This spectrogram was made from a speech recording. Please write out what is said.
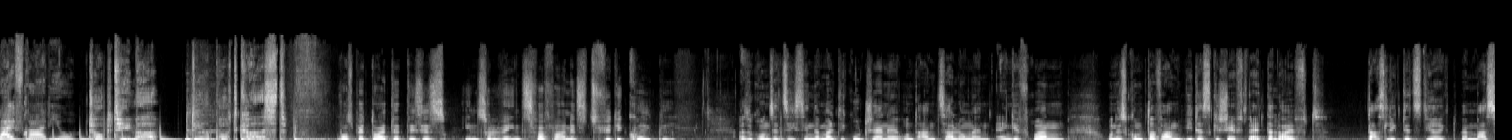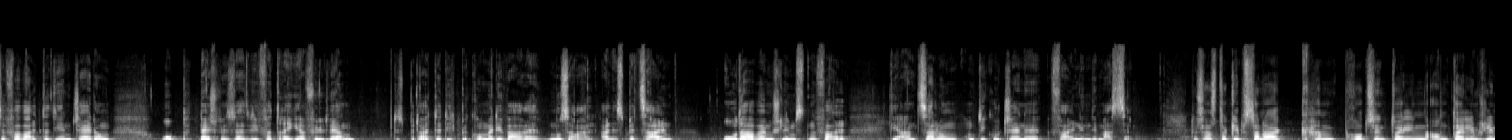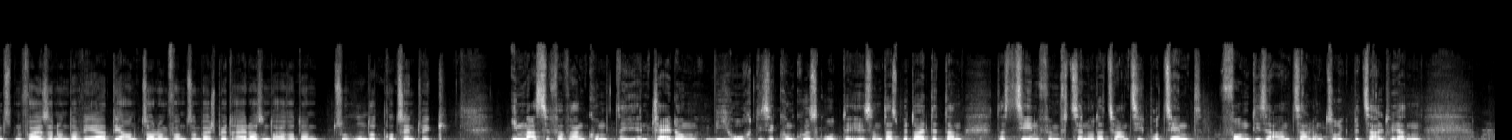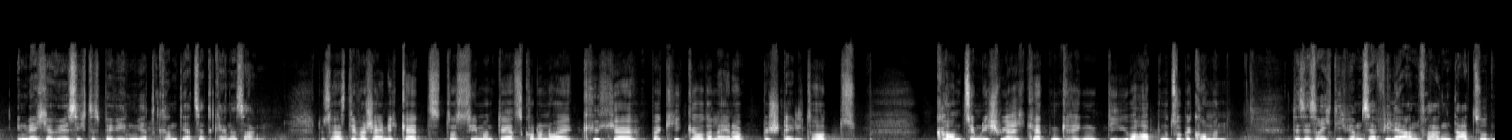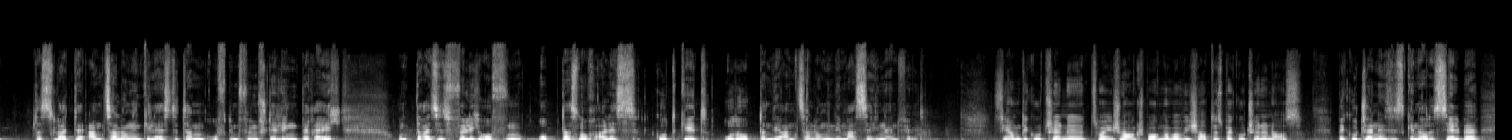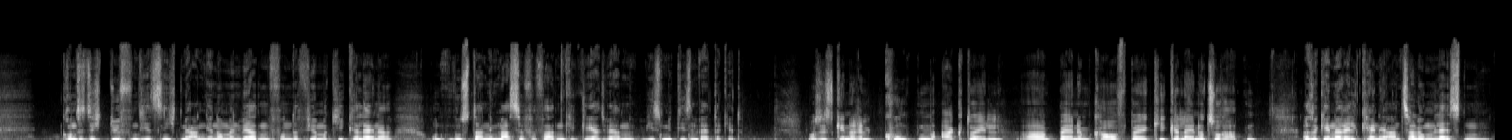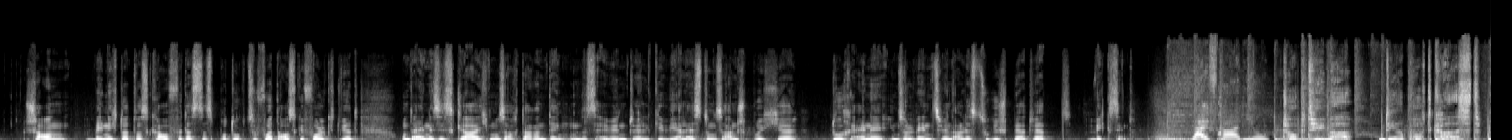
Live Radio. Top-Thema, der Podcast. Was bedeutet dieses Insolvenzverfahren jetzt für die Kunden? Also grundsätzlich sind einmal die Gutscheine und Anzahlungen eingefroren und es kommt darauf an, wie das Geschäft weiterläuft. Das liegt jetzt direkt beim Masseverwalter die Entscheidung, ob beispielsweise die Verträge erfüllt werden. Das bedeutet, ich bekomme die Ware, muss auch alles bezahlen. Oder aber im schlimmsten Fall, die Anzahlung und die Gutscheine fallen in die Masse. Das heißt, da gibt es dann auch keinen prozentuellen Anteil im schlimmsten Fall, sondern da wäre die Anzahlung von zum Beispiel 3000 Euro dann zu 100 Prozent weg. Im Masseverfahren kommt die Entscheidung, wie hoch diese Konkursquote ist. Und das bedeutet dann, dass 10, 15 oder 20 Prozent von dieser Anzahlung zurückbezahlt werden. In welcher Höhe sich das bewegen wird, kann derzeit keiner sagen. Das heißt, die Wahrscheinlichkeit, dass jemand, der jetzt gerade eine neue Küche bei Kika oder Leiner bestellt hat, kann ziemlich Schwierigkeiten kriegen, die überhaupt nur zu bekommen. Das ist richtig. Wir haben sehr viele Anfragen dazu, dass Leute Anzahlungen geleistet haben, oft im fünfstelligen Bereich. Und da ist es völlig offen, ob das noch alles gut geht oder ob dann die Anzahlung in die Masse hineinfällt. Sie haben die Gutscheine zwar eh schon angesprochen, aber wie schaut es bei Gutscheinen aus? Bei Gutscheinen ist es genau dasselbe. Grundsätzlich dürfen die jetzt nicht mehr angenommen werden von der Firma Kickerliner und muss dann im Masseverfahren geklärt werden, wie es mit diesen weitergeht. Was ist generell Kunden aktuell äh, bei einem Kauf bei Kickerliner zu raten? Also generell keine Anzahlungen leisten, schauen, wenn ich dort was kaufe, dass das Produkt sofort ausgefolgt wird. Und eines ist klar, ich muss auch daran denken, dass eventuell Gewährleistungsansprüche durch eine Insolvenz, wenn alles zugesperrt wird, weg sind. Live Radio. Top-Thema, der Podcast.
